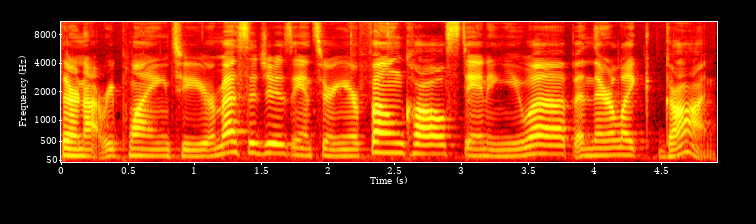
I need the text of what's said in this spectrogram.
They're not replying to your messages, answering your phone calls, standing you up, and they're like gone.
